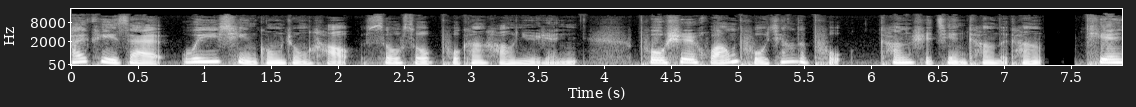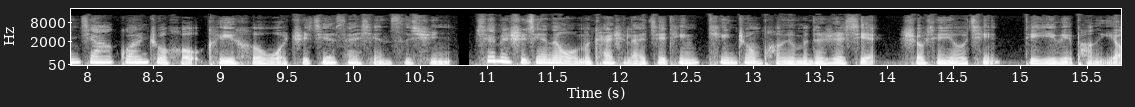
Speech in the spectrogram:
还可以在微信公众号搜索“普康好女人”，普是黄浦江的浦，康是健康的康。添加关注后，可以和我直接在线咨询。下面时间呢，我们开始来接听听众朋友们的热线。首先有请第一位朋友。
